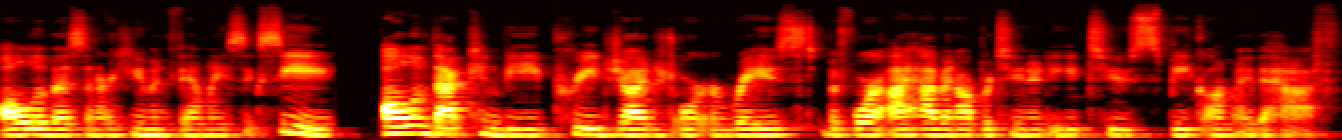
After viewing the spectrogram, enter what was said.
all of us and our human family succeed, all of that can be prejudged or erased before I have an opportunity to speak on my behalf.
